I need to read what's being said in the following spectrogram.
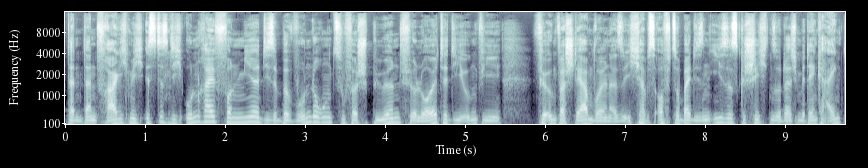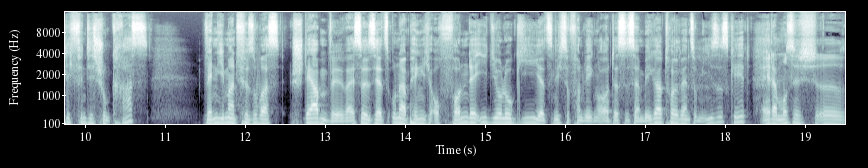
dann, dann frage ich mich, ist es nicht unreif von mir, diese Bewunderung zu verspüren für Leute, die irgendwie für irgendwas sterben wollen? Also ich habe es oft so bei diesen ISIS-Geschichten so, dass ich mir denke, eigentlich finde ich es schon krass, wenn jemand für sowas sterben will. Weißt du, ist jetzt unabhängig auch von der Ideologie, jetzt nicht so von wegen, oh, das ist ja mega toll, wenn es um ISIS geht. Ey, da muss ich äh,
